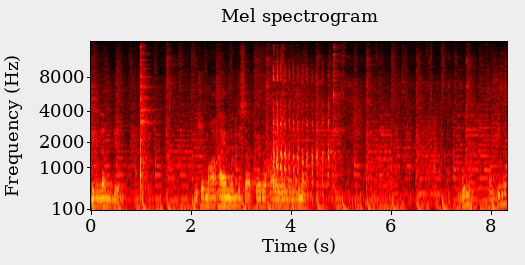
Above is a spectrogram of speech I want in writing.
Lambing-lambing. Hindi siya makakaya mag-isa pero kaya niya na naman. Subo na. Konti na.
